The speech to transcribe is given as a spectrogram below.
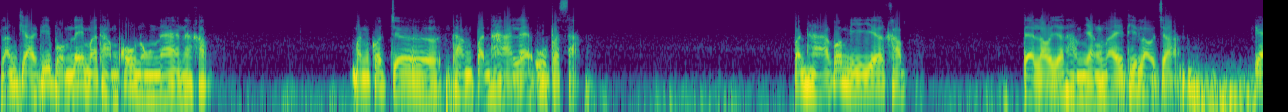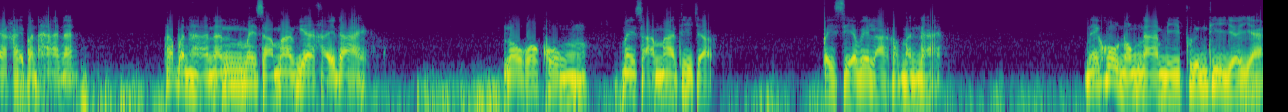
หลังจากที่ผมได้มาทำโคกหนองนานะครับ มันก็เจอทั้งปัญหาและอุปสรรค ปัญหาก็มีเยอะครับ แต่เราจะทำอย่างไรที่เราจะแก้ไขปัญหานั้น ถ้าปัญหานั้นไม่สามารถแก้ไขได้ เราก็คงไม่สามารถที่จะ ไปเสียเวลากับมันได้ ในโคกหนองนามีพื้นที่เยอะแยะ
